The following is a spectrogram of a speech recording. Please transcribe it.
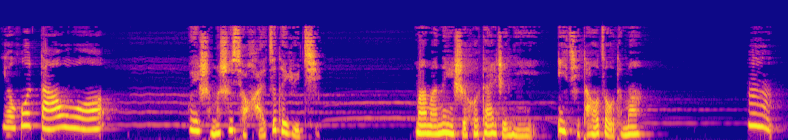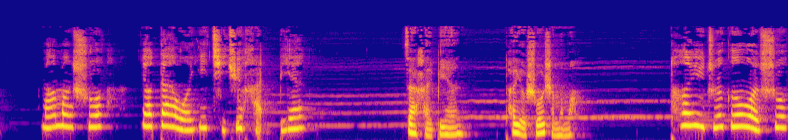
也会打我。为什么是小孩子的语气？妈妈那时候带着你一起逃走的吗？嗯，妈妈说要带我一起去海边。在海边，他有说什么吗？他一直跟我说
